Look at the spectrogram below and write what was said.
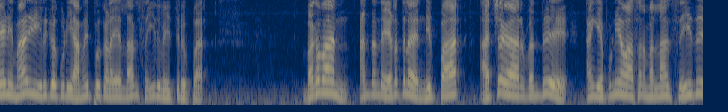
ஏணி மாதிரி இருக்கக்கூடிய அமைப்புகளை எல்லாம் செய்து வைத்திருப்பார். பகவான் அந்தந்த இடத்துல நிற்பார். அர்ச்சகர் வந்து அங்கே புண்ணியவாசனம் எல்லாம் செய்து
